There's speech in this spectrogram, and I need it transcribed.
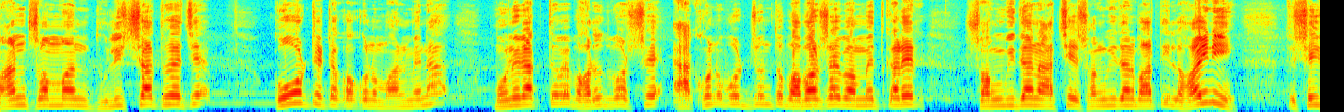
মান সম্মান ধুলিস্বাত হয়েছে। কোর্ট এটা কখনো মানবে না। মনে রাখতে হবে, ভারতবর্ষে এখনও পর্যন্ত বাবা সাহেব আম্বেদকারের সংবিধান আছে, সংবিধান বাতিল হয়নি। তো সেই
